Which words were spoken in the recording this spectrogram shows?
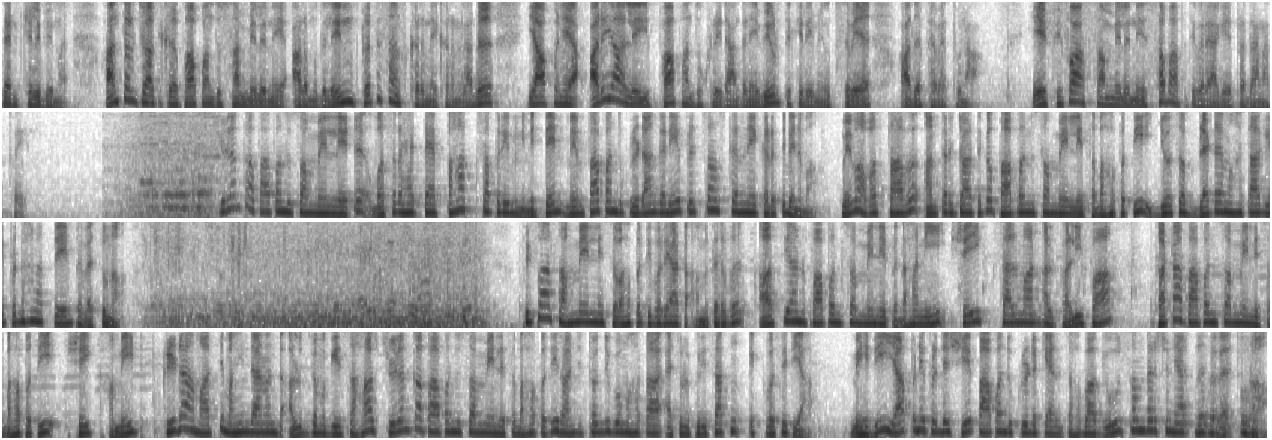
දැන් කෙලිබිම අන්තර්ජාතික පාපන්දු සම්මේලනයේ අරමුදලෙන් ප්‍රතිසංස්කරණය කරන ලද යාපනය අරියාලෙයි පාපන්දු ක්‍රීඩාංගණය විවෘත කිරීමේ උත්සවය අද පැවැත්වුණා. ඒ ෆිෆා සම්මේලනයේ සභාපතිවරයාගේ ප්‍රධානත්වයෙන්. ශ්‍රී ලංකා පාපන්දු සම්මේලනයට වසර 75ක් සපරීම නිමිත්තෙන් මෙම පාපන්දු ක්‍රීඩාංගණය ප්‍රතිසංස්කරණය කර තිබෙනවා. මෙම අවස්ථාව අන්තර්ජාතික පාපන්දු සම්මේලනයේ සභාපති ජෝසප් බ්ලැටර් මහතාගේ ප්‍රධානත්වයෙන් පැවැත්වුණා. ෆිෆා සම්මේලනයේ සභාපතිවරයාට අමතරව ආසියානු පාපන්දු සම්මේලනයේ ප්‍රධානී ෂෙයික් සල්මාන් අල් කලීෆා කටා පාපන්දු සම්මේලනයේ සභාපති ෂෙයික් හමීඩ් ක්‍රීඩා අමාත්‍ය මහින්දානන්ද අලුත්ගමගේ සහ ශ්‍රී ලංකා පාපන්දු සම්මේලනයේ සභාපති රංජිත් රොද්දිගෝ මහතා ඇතුළු පිරිසක් එක්ව සිටියා. මෙහිදී යාපනය ප්‍රදේශයේ පාපන්දු ක්‍රීඩකයන් සහභාගී වූ සංදර්ශනයක්ද පැවැත්වුණා.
